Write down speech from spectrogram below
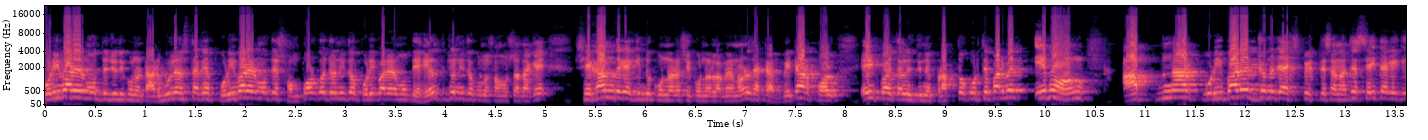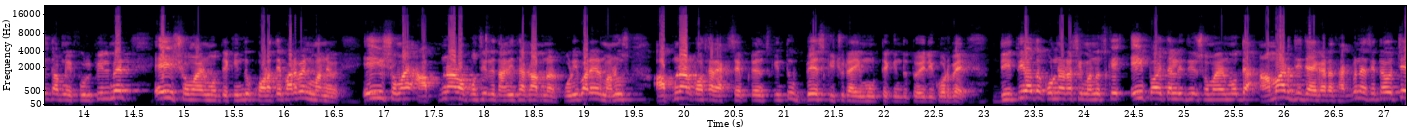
পরিবারের মধ্যে যদি কোনো টার্বুলেন্স থাকে, পরিবারের মধ্যে সম্পর্কজনিত, পরিবারের মধ্যে হেলথ জনিত কোনো সমস্যা থাকে, সেখান থেকে কিন্তু কন্যা রাশি, কন্যা লগ্নের মানুষ একটা বেটার ফল এই পঁয়তাল্লিশ দিনে প্রাপ্ত করতে পারবেন এবং আপনার পরিবারের জন্য যে এক্সপেকটেশন আছে, সেইটাকে কিন্তু আপনি ফুলফিলমেন্ট এই সময়ের মধ্যে কিন্তু করাতে পারবেন। মানে এই সময় আপনার অপোজিটে দাঁড়িয়ে থাকা আপনার পরিবারের মানুষ, আপনার কথার অ্যাকসেপ্টেন্স কিন্তু বেশ কিছুটা এই মুহূর্তে কিন্তু তৈরি করবে। দ্বিতীয়ত কন্যা রাশি মানুষকে এই পঁয়তাল্লিশ দিন সময়ের মধ্যে আমার যে জায়গাটা থাকবে না, সেটা হচ্ছে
